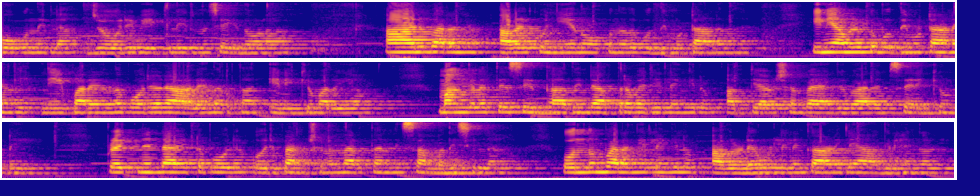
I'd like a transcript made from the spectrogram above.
പോകുന്നില്ല ജോലി വീട്ടിലിരുന്ന് ചെയ്തോളാം. ആര് പറഞ്ഞു അവൾ കുഞ്ഞിയെ നോക്കുന്നത് ബുദ്ധിമുട്ടാണെന്ന്? ഇനി അവൾക്ക് ബുദ്ധിമുട്ടാണെങ്കിൽ നീ പറയുന്ന പോലെ ഒരാളെ നിർത്താൻ എനിക്കും അറിയാം. മംഗലത്തെ സിദ്ധാർത്ഥിന്റെ അത്ര വരില്ലെങ്കിലും അത്യാവശ്യം ബാങ്ക് ബാലൻസ് എനിക്കുണ്ടേ. പ്രഗ്നന്റ് ആയിട്ട് പോലും ഒരു ഫംഗ്ഷനും നടത്താൻ നീ സമ്മതിച്ചില്ല. ഒന്നും പറഞ്ഞില്ലെങ്കിലും അവരുടെ ഉള്ളിലും കാണില്ല ആഗ്രഹങ്ങൾ?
